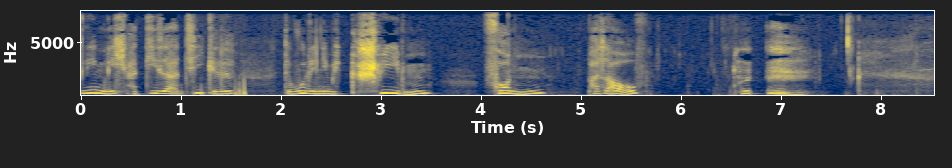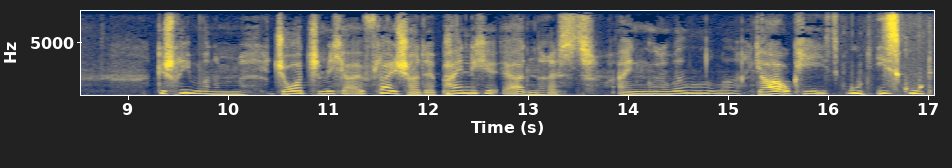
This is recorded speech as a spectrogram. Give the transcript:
Nämlich hat dieser Artikel, der wurde nämlich geschrieben von, pass auf, Geschrieben von einem George Michael Fleischer, der peinliche Erdenrest. Ein ja, okay, ist gut, ist gut,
